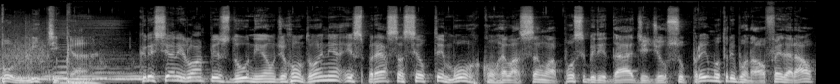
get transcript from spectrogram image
Política. Cristiane Lopes, do União de Rondônia, expressa seu temor com relação à possibilidade de o Supremo Tribunal Federal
